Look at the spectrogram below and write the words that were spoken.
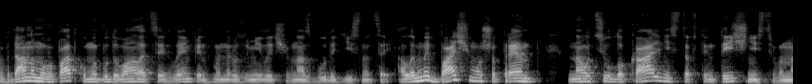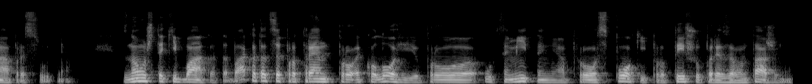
В даному випадку ми будували цей глемпінг, ми не розуміли, чи в нас буде дійсно цей. Але ми бачимо, що тренд на оцю локальність, автентичність вона присутня. Знову ж таки, Бакота. Бакота це про тренд, про екологію, про усамітнення, про спокій, про тишу, перезавантаження.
